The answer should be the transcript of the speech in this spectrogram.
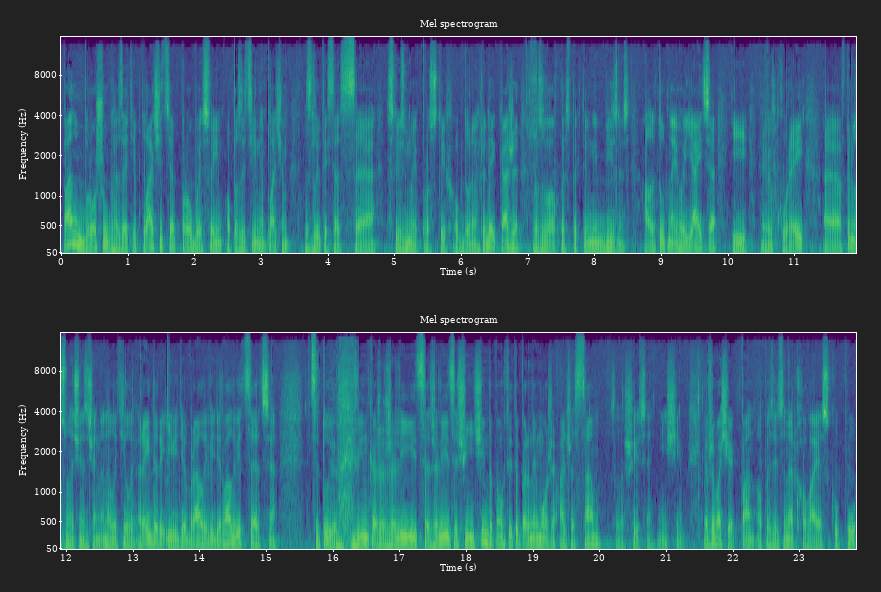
Пан Брошук в газеті плачеться, пробує своїм опозиційним плачем злитися з е, слізьми простих обдурених людей. каже, розвивав перспективний бізнес, але тут на його яйця і е, курей е, в переносному значенні, звичайно, налетіли рейдери і відібрали, відірвали від серця. Цитую, він каже, жаліється, жаліється, що нічим допомогти тепер не може, адже сам залишився нічим. Я вже бачу, як пан опозиціонер ховає скупу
